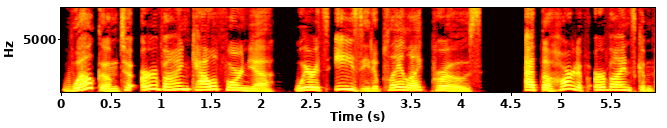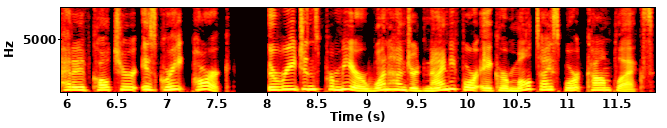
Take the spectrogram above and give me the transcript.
Welcome to Irvine, California, where it's easy to play like pros. At the heart of Irvine's competitive culture is Great Park, the region's premier 194 acre multi sport complex,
